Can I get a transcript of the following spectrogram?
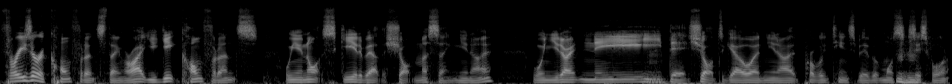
threes are a confidence thing, right? You get confidence when you're not scared about the shot missing, you know when you don't need hmm. that shot to go in, you know, it probably tends to be a bit more mm-hmm. successful. And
